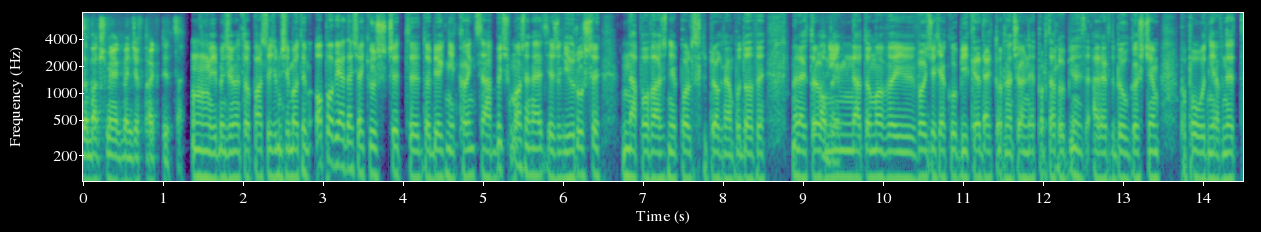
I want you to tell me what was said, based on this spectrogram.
Zobaczmy, jak będzie w praktyce. Mm, I będziemy to patrzeć, będziemy o tym opowiadać, jak już szczyt dobiegnie końca. Być może nawet jeżeli ruszy na poważnie polski program budowy elektrowni Oby. atomowej. Wojciech Jakubik, redaktor naczelny portalu Biznes Alert, był gościem popołudnia wnet.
